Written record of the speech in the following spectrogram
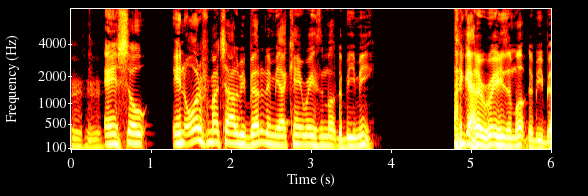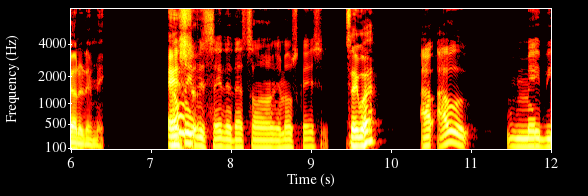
Mhm. And so, in order for my child to be better than me, I can't raise him up to be me. I got to raise him up to be better than me. I And don't so, even say that that's on in most cases. say what? I, I would maybe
